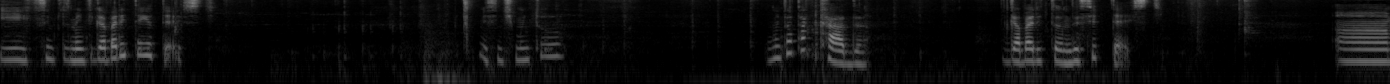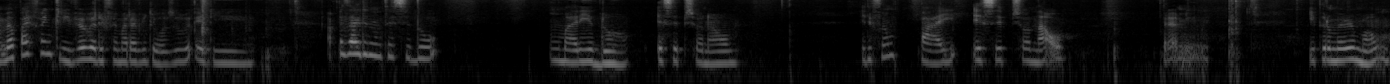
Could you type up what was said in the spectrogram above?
e simplesmente gabaritei o teste me senti muito. muito atacada gabaritando esse teste. Uh, meu pai foi incrível, ele foi maravilhoso. Ele, apesar de não ter sido um marido excepcional, ele foi um pai excepcional para mim e para o meu irmão.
